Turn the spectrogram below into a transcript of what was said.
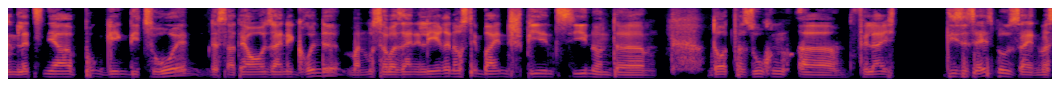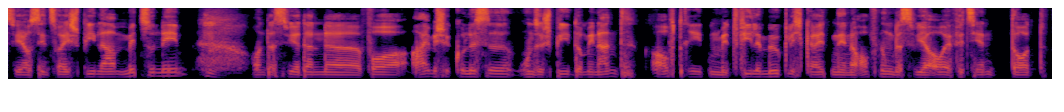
im letzten Jahr Punkt gegen die zu holen. Das hat ja auch seine Gründe. Man muss aber seine Lehren aus den beiden Spielen ziehen und äh, dort versuchen, äh, vielleicht dieses Selbstbewusstsein, was wir aus den zwei Spielen haben, mitzunehmen hm. und dass wir dann äh, vor heimische Kulisse unser Spiel dominant auftreten mit vielen Möglichkeiten in der Hoffnung, dass wir auch effizient dort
